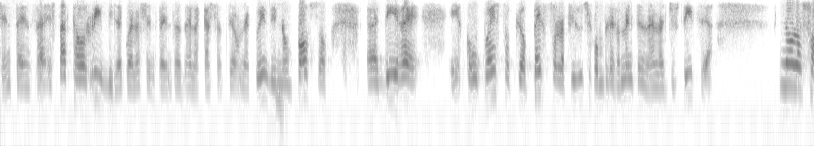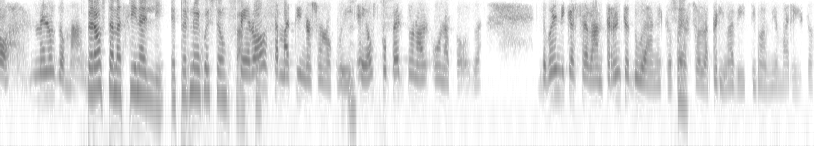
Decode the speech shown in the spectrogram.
sentenza. È stata orribile quella sentenza della Cassazione, quindi non posso eh, dire eh, con questo che ho perso la fiducia completamente nella giustizia. Non lo so, me lo domando. Però stamattina è lì e per noi questo è un fatto. Però stamattina sono qui Mm. e ho scoperto una, una cosa. Domenica saranno 32 anni che ho Sì. perso la prima vittima, mio marito,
